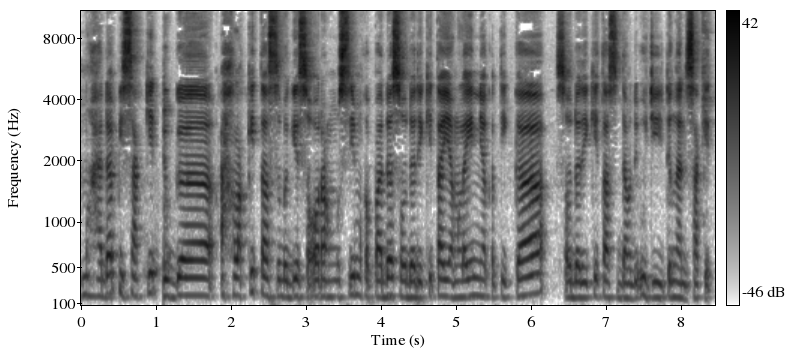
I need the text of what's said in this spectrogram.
menghadapi sakit juga akhlak kita sebagai seorang muslim kepada saudari kita yang lainnya ketika saudari kita sedang diuji dengan sakit.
